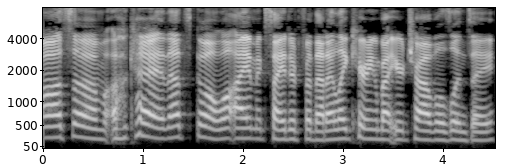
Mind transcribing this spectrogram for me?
Awesome. Okay, that's cool. Well, I am excited for that. I like hearing about your travels, Lindsay.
